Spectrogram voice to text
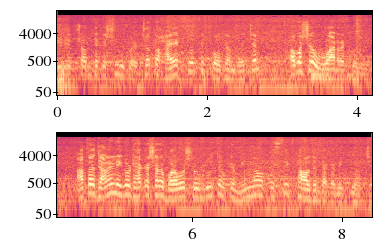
রিসেপশন থেকে শুরু করে যত এক্সক্লুসিভ প্রোগ্রাম রয়েছে, অবশ্যই ওয়ার্ডার করবে আপনারা জানেন, এগুলো ঢাকা শহরের বরাবর শোরুমগুলোতে মিনিমাম সিক্স থাউজেন্ড টাকা বিক্রি হচ্ছে।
